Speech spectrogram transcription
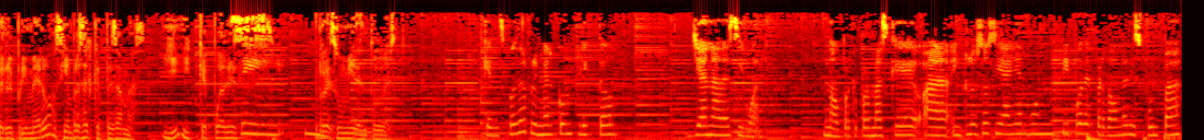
pero el primero siempre es el que pesa más. ¿Y, y qué puedes Sí, mm, resumir en todo esto? que después del primer conflicto ya nada es igual. No, porque por más que ah, incluso si hay algún tipo de perdón, de disculpa,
